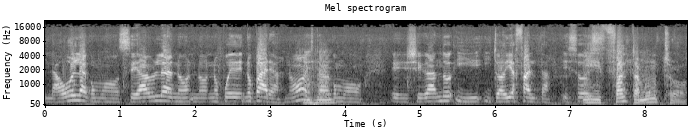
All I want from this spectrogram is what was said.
la ola como se habla no no no puede no para no está como eh, llegando y, todavía falta. Eso y falta mucho,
